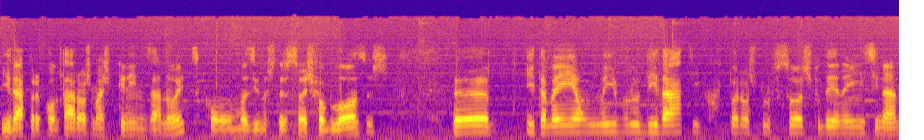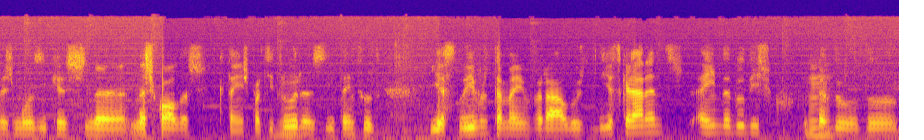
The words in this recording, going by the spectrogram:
e, e, dá para contar aos mais pequeninos à noite, com umas ilustrações fabulosas. Uh, e também é um livro didático para os professores poderem ensinar as músicas na, nas escolas, que têm as partituras uhum. e tem tudo. E esse livro também verá a luz do dia, se calhar antes ainda do disco, uhum. do, do,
